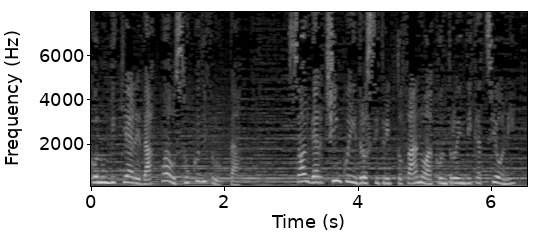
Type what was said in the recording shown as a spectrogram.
con un bicchiere d'acqua o succo di frutta. Solgar 5 idrossitriptofano ha controindicazioni?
